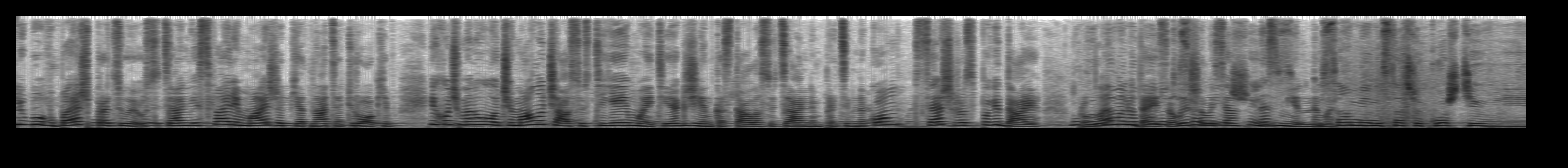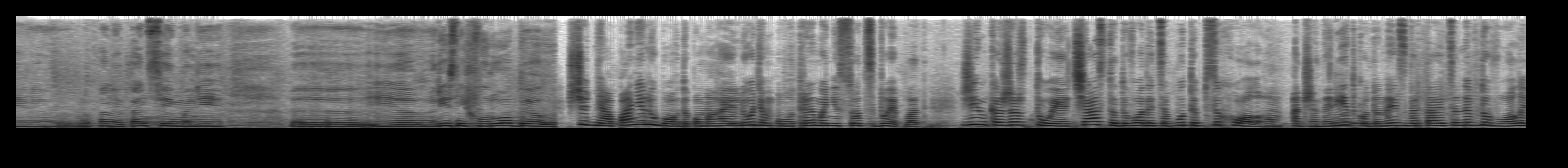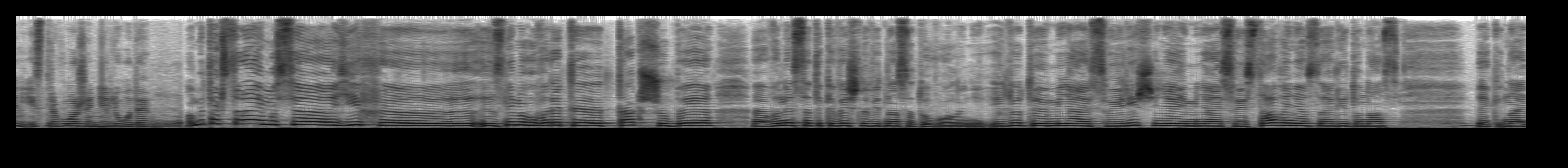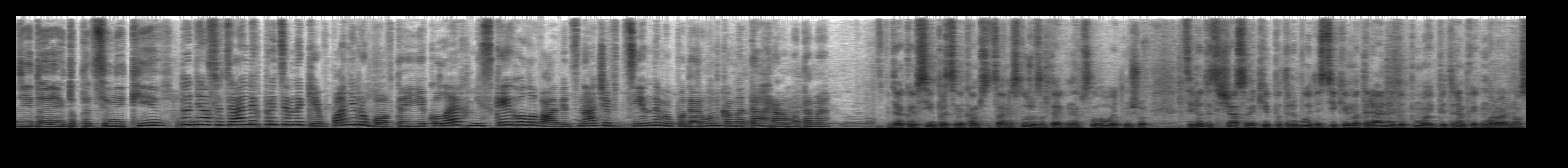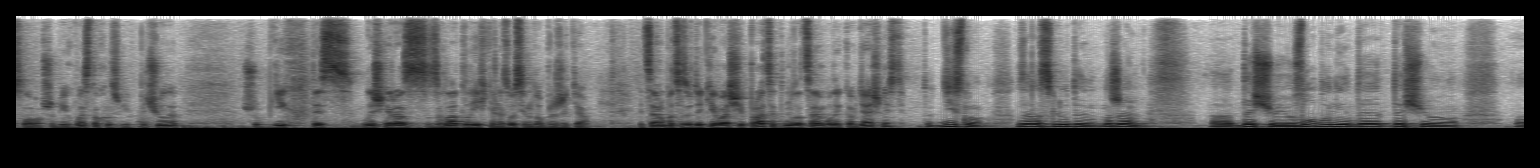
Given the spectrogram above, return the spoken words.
Любов Беш працює у соціальній сфері майже 15 років. І хоч минуло чимало часу з тієї миті, як жінка стала соціальним працівником, все ж розповідає, проблеми людей залишилися незмінними. Самі нестача коштів, і, напевно, і пенсії малі, і різні хвороби. Щодня пані Любов допомагає людям у отриманні соцвиплат. Жінка жартує, часто доводиться бути психологом, адже нерідко до них звертаються невдоволені і стривожені люди. А ми так стараємося їх е, з ними говорити так, щоб вони все-таки вийшли від нас задоволені. І люди міняють свої рішення і міняють своє ставлення взагалі до нас, як навіть йде як до працівників. До Дня соціальних працівників пані Любов та її колег міський голова відзначив цінними подарунками та грамотами. Дякую всім працівникам соціальних служб за те, як вони обслуговують, тому що ці люди з часом, які потребують не стільки матеріальної допомоги, підтримки, як морального слова, щоб їх вислухали, щоб їх почули, щоб їх десь лишній раз згладили їхнє не зовсім добре життя. І це робиться завдяки вашій праці, тому за це велика вдячність. То Дійсно, зараз люди, на жаль, дещо і озлоблені, дещо е,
